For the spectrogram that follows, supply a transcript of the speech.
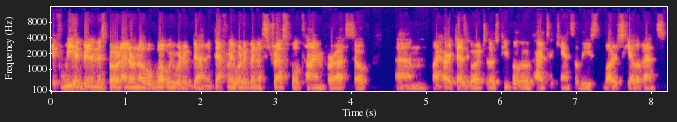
if we had been in this boat, I don't know what we would have done. It definitely would have been a stressful time for us. So um, my heart does go out to those people who have had to cancel these large scale events.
